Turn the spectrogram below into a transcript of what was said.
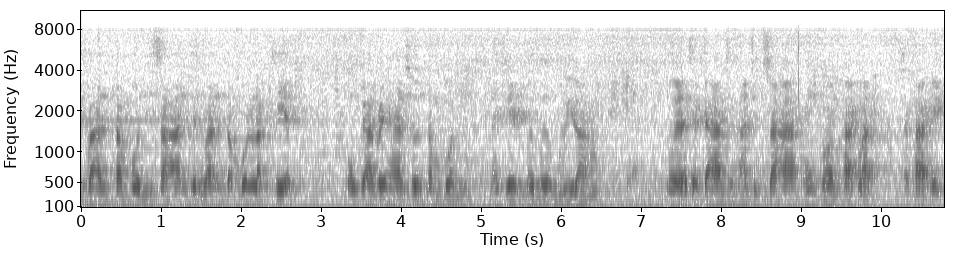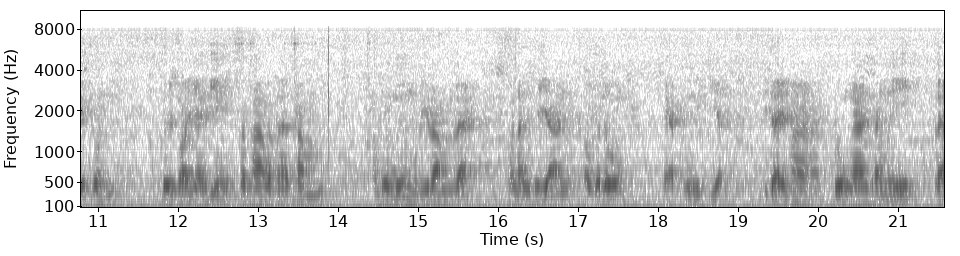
ศบาลตำบลอีสานเทศบาลตำบลหลักเขต องค์การบริหารส่วนตำบลในเขตอำเภอเมืองบุรีรัมย์หน่วยราชการสถานศึกษา องค์กรภาครัฐและภาคเอกชน โดยเฉพาะอย่างยิ่งสภาวัฒนธรรมอำเภอเมืองบุรีรัมย์และวนอุทยานเขากระโดงแขกผู้มีเกียรติที่ได้มาร่วมงานครั้งนี้ และ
